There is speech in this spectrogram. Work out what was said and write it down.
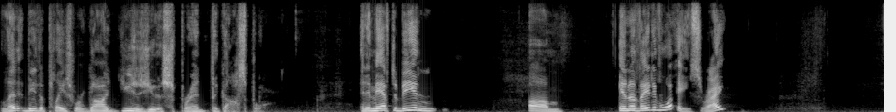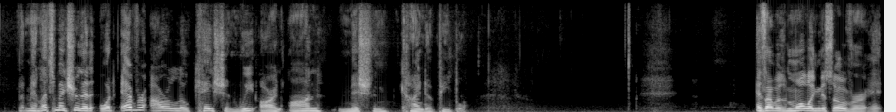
let it be the place where God uses you to spread the gospel. And it may have to be in um, innovative ways, right? But man, let's make sure that whatever our location, we are an on mission kind of people. As I was mulling this over, it,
